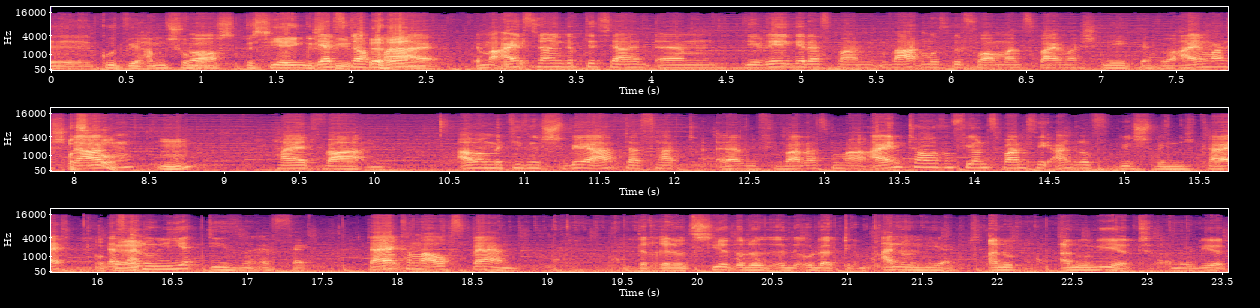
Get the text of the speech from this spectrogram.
Äh, gut, wir haben schon So. bis, hierhin Jetzt gespielt. nochmal. Im 1.9 gibt es ja ähm, die Regel, dass man warten muss, bevor man zweimal schlägt. Also einmal Ach so. schlagen, Mhm. halt warten. Aber mit diesem Schwert, das hat, äh, wie viel war das mal? 1024 Angriffsgeschwindigkeit. Das Okay. annulliert diesen Effekt. Daher kann man auch spammen. Das reduziert oder, oder Annulliert. annu annulliert. Annulliert.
